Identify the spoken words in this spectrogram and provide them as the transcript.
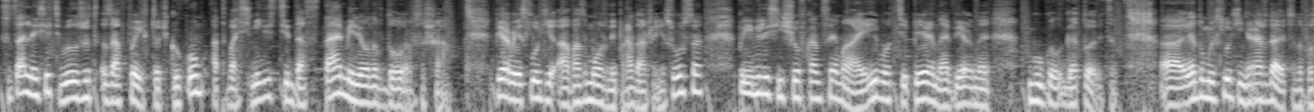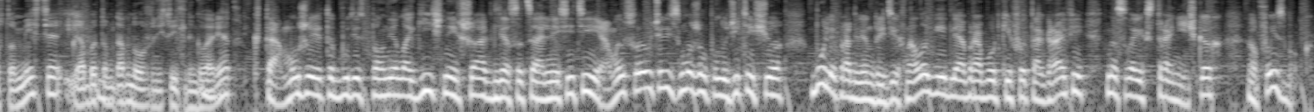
социальная сеть выложит за face.com от 80 до 100 миллионов долларов США. Первые слухи о возможной продаже ресурса появились еще в конце мая, и вот теперь, наверное, Google готовится. А, Я думаю, слухи не рождаются на пустом месте, и об этом давно уже действительно говорят. К тому же это будет вполне логичный шаг для социальной сети, а мы в свою очередь сможем получить еще более продвинутые технологии для обработки фотографий на своих страничках в Facebook.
